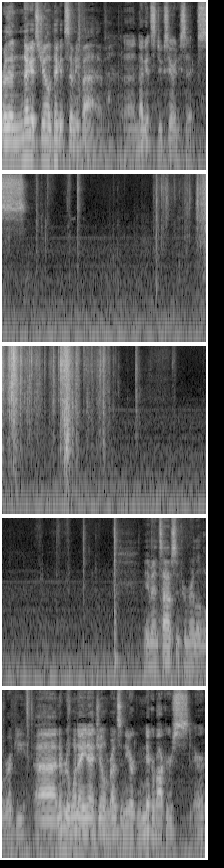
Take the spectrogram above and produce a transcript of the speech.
For the Nuggets, Jalen Pickett, 75. Uh, Nuggets, Duke 86. Amen Thompson, premier level rookie. Uh, number to 199, Jalen Brunson, New York Knickerbockers. Eric.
